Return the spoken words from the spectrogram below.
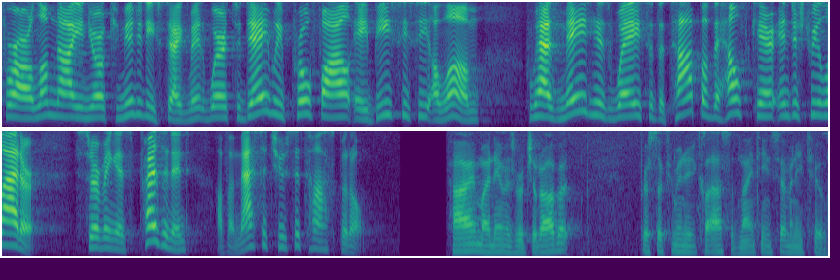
for our Alumni in Your Community segment, where today we profile a BCC alum who has made his way to the top of the healthcare industry ladder, serving as president of a Massachusetts hospital. Hi, my name is Richard Aubut, Bristol Community Class of 1972.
